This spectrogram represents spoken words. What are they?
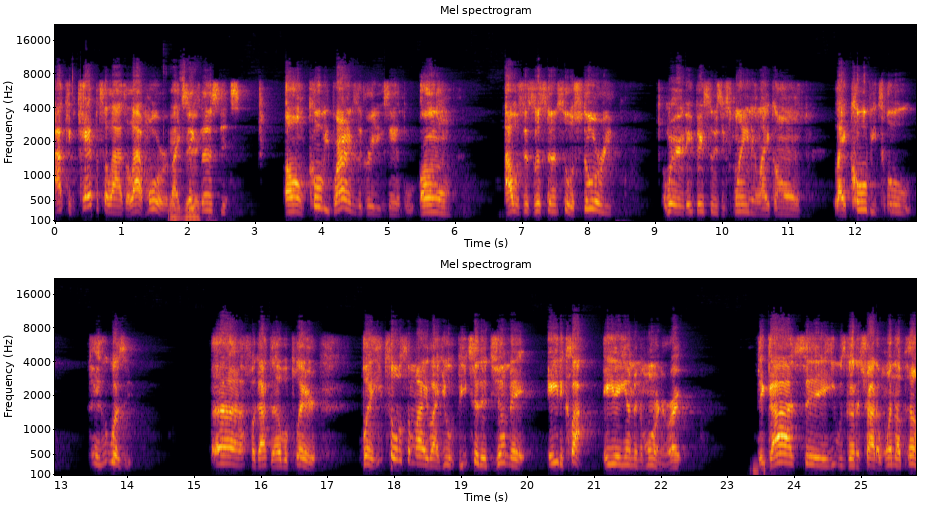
I can capitalize a lot more. Like say for instance, Um, Kobe Bryant is a great example. Um, I was just listening to a story where they basically was explaining like um like Kobe told hey who was it? Uh, I forgot the other player, but he told somebody like you'll be to the gym at eight o'clock, eight a.m. in the morning, right? The guy said he was gonna try to one up him,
